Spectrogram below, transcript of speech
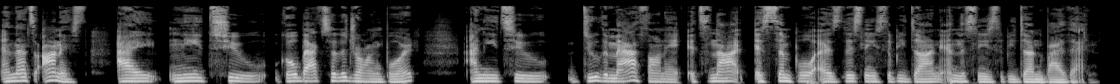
And that's honest. I need to go back to the drawing board. I need to do the math on it. It's not as simple as this needs to be done and this needs to be done by then.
